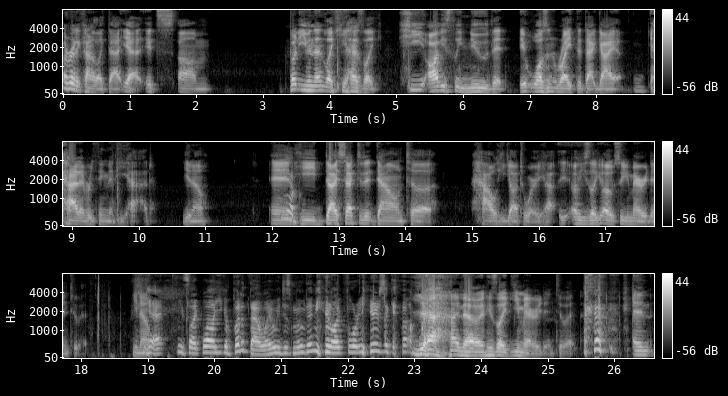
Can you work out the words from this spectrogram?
I read it kind of like that. Yeah, it's um but even then like he has like he obviously knew that it wasn't right that that guy had everything that he had, you know? And Yeah. he dissected it down to how he got to where he had. oh, He's like, oh, so you married into it, you know? Yeah, he's like, well, you can put it that way. We just moved in here like four years ago. Yeah, I know. And he's like, you married into it. and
